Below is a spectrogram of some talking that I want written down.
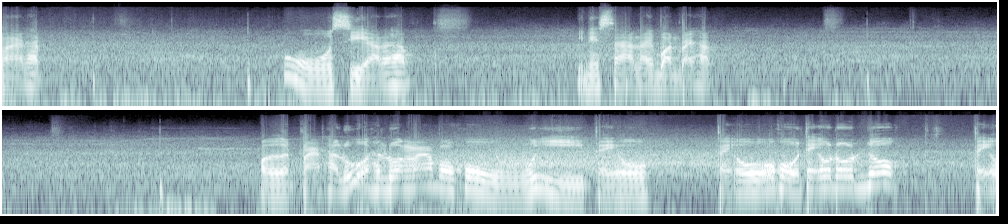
มาแล้วครับ โอ้โห เสียแล้วครับอินิซาไล่บอลไปครับ เปิดมาทะลุทะลวงมาโอ้โหเตโอเตโอโอ้โหเตโอโดนโยกเตโอ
